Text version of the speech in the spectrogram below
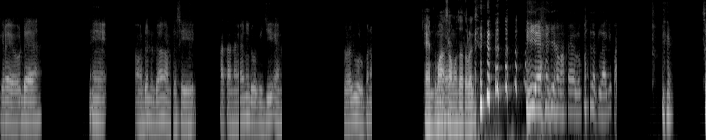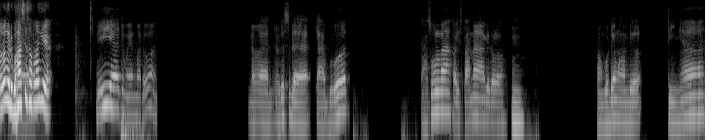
Kira ya udah. Nih Oden udah ngambil si katananya nih dua biji and satu lagi gue lupa namanya. Enma ya. sama satu lagi. iya iya makanya lupa satu lagi pak. Soalnya nggak dibahas sih Ya. satu lagi ya. Iya, cuma Yanma doang. Nah, terus sudah cabut, langsung lah ke istana gitu loh. Hmm. Orang bodoh yang mengambil tinya,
